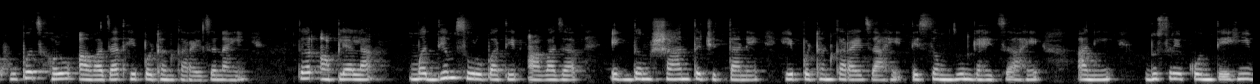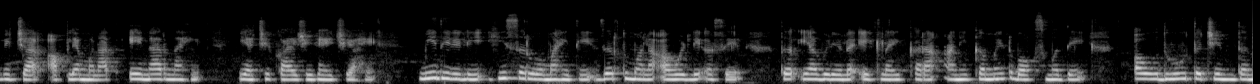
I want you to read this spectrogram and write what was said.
खूपच हळू आवाजात हे पठण करायचं नाही. तर आपल्याला मध्यम स्वरूपातील आवाजात एकदम शांत चित्ताने हे पठण करायचं आहे ते समजून घ्यायचं आहे आणि दुसरे कोणतेही विचार आपल्या मनात येणार नाहीत याची काळजी घ्यायची आहे. मी दिलेली ही सर्व माहिती जर तुम्हाला आवडली असेल तर या व्हिडिओला एक लाईक करा आणि कमेंट बॉक्समध्ये अवधूत चिंतन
